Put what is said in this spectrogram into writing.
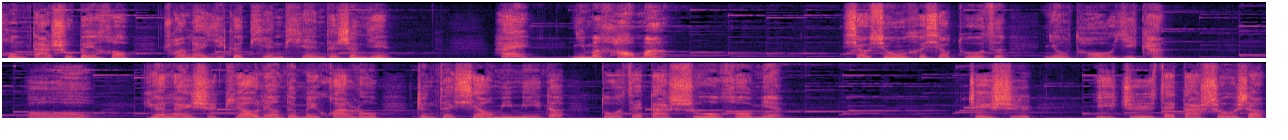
从大树背后传来一个甜甜的声音：“嗨，你们好吗？”小熊和小兔子扭头一看，哦，原来是漂亮的梅花鹿正在笑眯眯地躲在大树后面。这时，一只在大树上。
